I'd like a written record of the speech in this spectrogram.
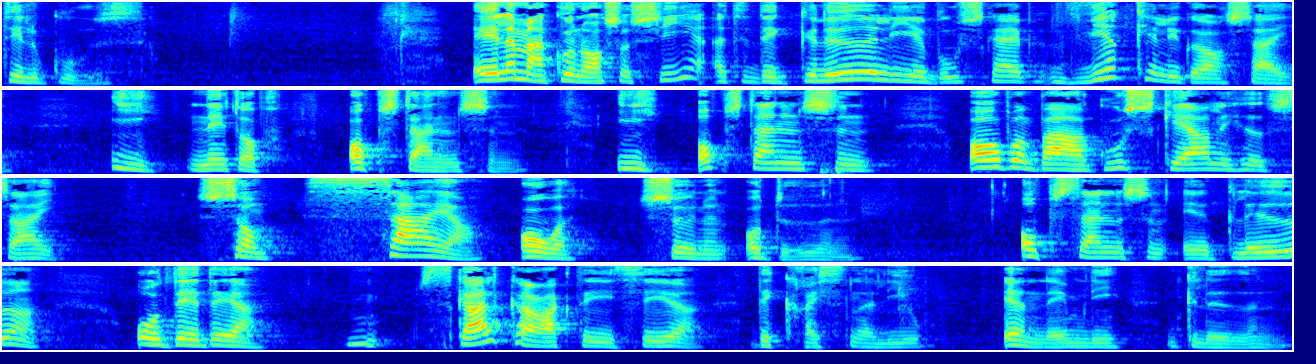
til Gud. Eller man kunne også sige, at det glædelige budskab virkelig gør sig i netop opstandelsen. I opstandelsen åbenbarer Guds kærlighed sig som sejr over sønnen og døden. Opstandelsen er glæder, og det der skal karakterisere det kristne liv, er nemlig glæden.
